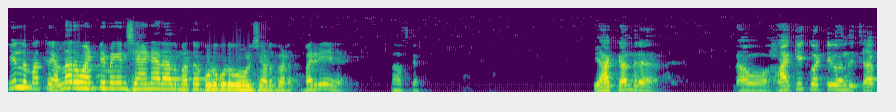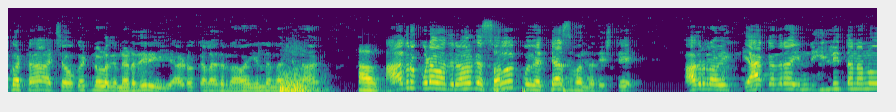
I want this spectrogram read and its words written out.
ಇಲ್ಲ, ಮತ್ತೆ ಎಲ್ಲರೂ ಒಂಟಿ ಮೇಗಿನ ಶಾನ್ಯಾರ ಮತ್ತೆ ಗುಡುಗುಡುಗು ಉಳಿಸಾಡೋದು ಬೇಡ. ಬರ್ರಿ. ನಮಸ್ಕಾರ. ಯಾಕಂದ್ರೆ ನಾವು ಹಾಕಿ ಕೊಟ್ಟಿವಿ ಒಂದು ಚೌಕಟ್ಟ ಆ ಚೌಕಟ್ಟಿನೊಳಗೆ ನಡೆದಿರಿ. ಎರಡು ಕಲಾವಿದ್ರು ನಾವು ಇಲ್ಲ ಅನ್ನೋದಿಲ್ಲ. ಆದ್ರೂ ಕೂಡ ಅದ್ರೊಳಗೆ ಸ್ವಲ್ಪ ವ್ಯತ್ಯಾಸ ಬಂದದ ಇಷ್ಟೇ. ಆದ್ರೂ ನಾವು ಯಾಕಂದ್ರೆ ಯಾಕಂದ್ರ ಇನ್ ಇಲ್ಲಿ ತನೂ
